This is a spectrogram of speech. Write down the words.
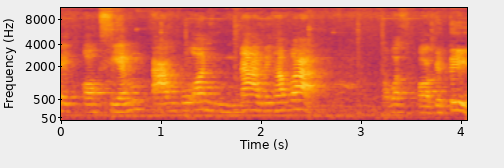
ด็กๆออกเสียงตามครูอ้อนได้ไหมครับว่าคำว่าสปาเกตตี้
